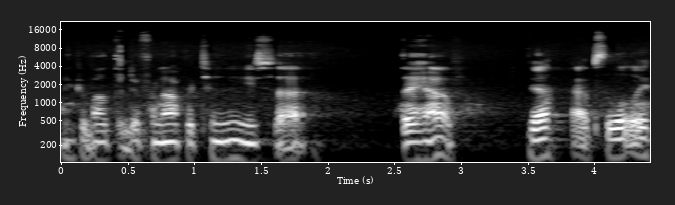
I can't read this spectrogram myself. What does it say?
think about the different opportunities that they have. Yeah, absolutely.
